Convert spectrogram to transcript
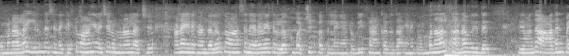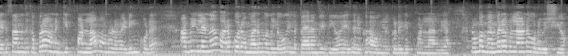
ரொம்ப நாளாக இருந்துச்சு. இந்த கெட்டு வாங்கி வச்சு ரொம்ப நாள் ஆச்சு. ஆனால் எனக்கு அந்த அளவுக்கு ஆசை நிறைவேற்றுற அளவுக்கு பட்ஜெட் பத்தலைங்க. டு பி ஃப்ரேங்க் அதுதான். எனக்கு ரொம்ப நாள் கனவு இது. இது வந்து அதன் பெருசானதுக்கப்புறம் அவனுக்கு கிஃப்ட் பண்ணலாம். அவனோட வெட்டிங் கூட. அப்படி இல்லைன்னா வரப்போகிற மருமகளோ இல்லை பேரம்பேத்தியோ எது இருக்கோ அவங்களுக்கு கூட கிஃப்ட் பண்ணலாம் இல்லையா? ரொம்ப மெமரபிளான ஒரு விஷயம்.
